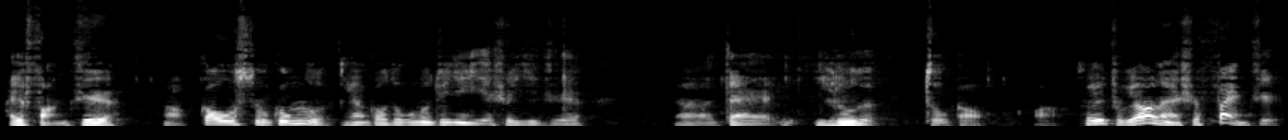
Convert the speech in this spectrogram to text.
还有纺织啊，高速公路，你看高速公路最近也是一直呃在一路走高啊。所以主要呢是泛指，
